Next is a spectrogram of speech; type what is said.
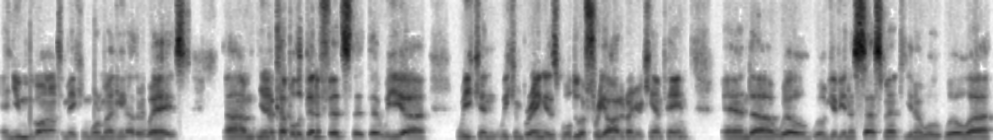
and you move on to making more money in other ways. Um, you know, a couple of benefits that that we uh, we can we can bring is we'll do a free audit on your campaign, and uh, we'll we'll give you an assessment. You know, we'll we'll uh,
